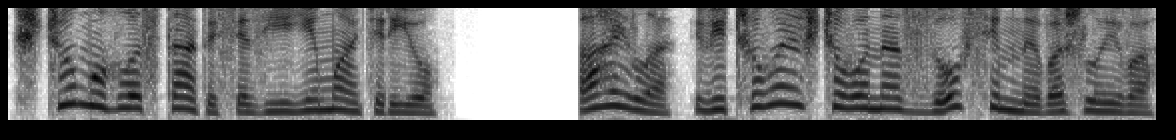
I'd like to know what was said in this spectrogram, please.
що могло статися з її матір'ю. Айла відчуває, що вона зовсім неважлива.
